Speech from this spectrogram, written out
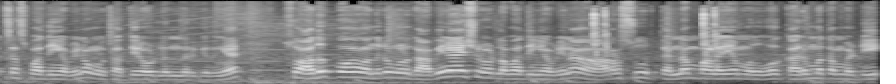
அக்சஸ் பார்த்தீங்க அப்படின்னா உங்களுக்கு சத்தி ரோட்லேருந்து இருக்குதுங்க. ஸோ அது போக வந்துட்டு உங்களுக்கு அவினாஷ் ரோட்டில் பார்த்திங்க அப்படின்னா அரசூர் தென்னம்பாளையம் அதுவோ கருமத்தம்பட்டி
